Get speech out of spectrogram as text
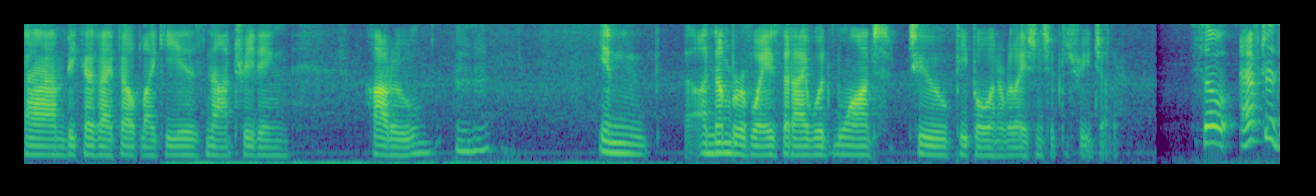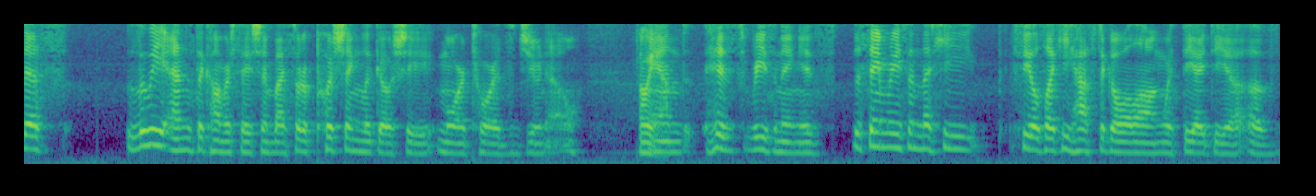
um, because I felt like he is not treating Haru hmm in a number of ways that I would want two people in a relationship to treat each other. So after this, Louis ends the conversation by sort of pushing Legoshi more towards Juno. Oh yeah, And his reasoning is the same reason that he feels like he has to go along with the idea of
